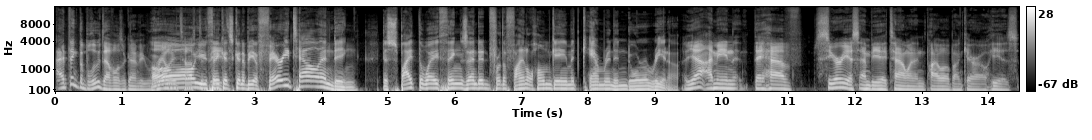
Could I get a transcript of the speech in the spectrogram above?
I think the Blue Devils are going to be really oh, tough to you think beat. it's going to be a fairy tale ending, despite the way things ended for the final home game at Cameron Indoor Arena. Yeah, I mean, they have serious NBA talent in Paolo Banchero. He is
